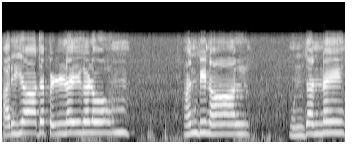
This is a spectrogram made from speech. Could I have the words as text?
அறியாத பிள்ளைகளோம் அன்பினால். உந்தன்னை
